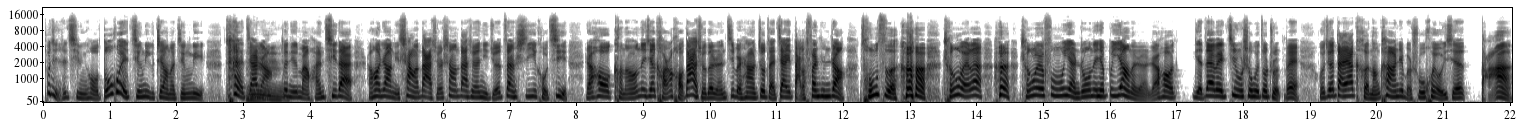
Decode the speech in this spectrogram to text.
不仅是七零后，都会经历这样的经历。对家长嗯对你满怀期待，然后让你上了大学，上了大学你觉得暂时一口气，然后可能那些考上好大学的人，基本上就在家里打个翻身仗，从此哈 哈成为了哼成为了父母眼中那些不一样的人，然后也在为进入社会做准备。我觉得大家可能看完这本书会有一些答案，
